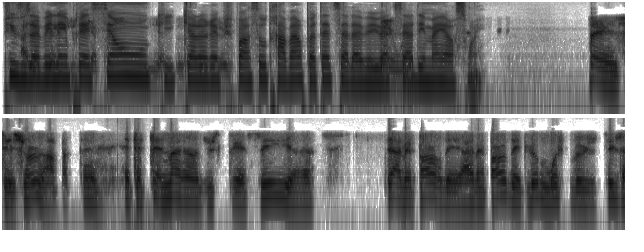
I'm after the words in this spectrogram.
Puis vous avez l'impression qu'elle aurait pu passer au travers, peut-être si elle avait eu ben accès à des meilleurs soins. Ben, c'est sûr, en partant. Elle était tellement rendue stressée. Euh, elle avait peur d'être, avait peur d'être là. Moi, je, tu sais,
